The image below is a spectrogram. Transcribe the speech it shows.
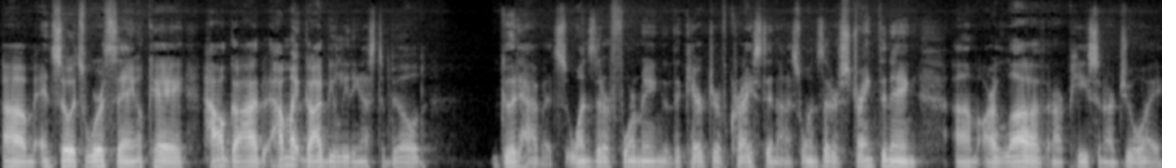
Um, and so it's worth saying, okay, how God, how might God be leading us to build good habits, ones that are forming the character of Christ in us, ones that are strengthening um, our love and our peace and our joy.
